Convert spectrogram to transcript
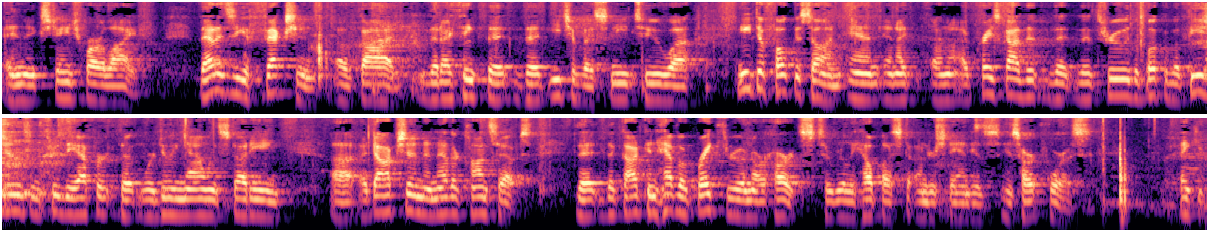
in exchange for our life. That is the affection of God that I think that, that each of us need to uh, need to focus on. And, and, I, and I praise God that, that, that, through the book of Ephesians and through the effort that we're doing now in studying uh, adoption and other concepts, that, that God can have a breakthrough in our hearts to really help us to understand His, His heart for us. Thank you.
